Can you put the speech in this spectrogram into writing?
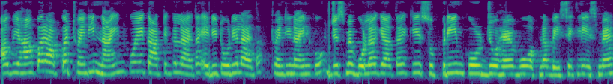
अब यहाँ पर आपका 29 को एक आर्टिकल आया था एडिटोरियल आया था 29 को, जिसमें बोला गया था कि सुप्रीम कोर्ट जो है, वो अपना बेसिकली इसमें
